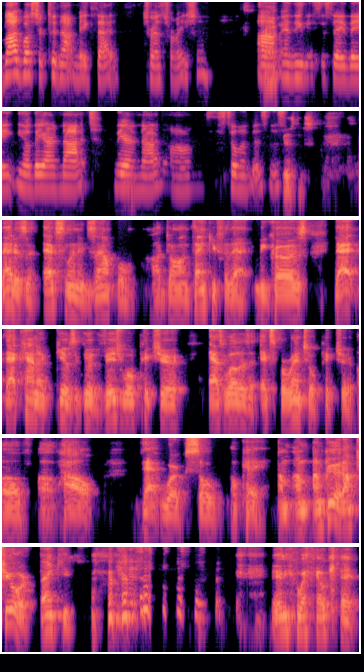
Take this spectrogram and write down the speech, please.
Blockbuster could not make that transformation. Um, and needless to say, they you know they are not they are not um, still in business. Business. That is an excellent example uh, Dawn. Thank you for that because that that kind of gives a good visual picture as well as an experiential picture of of how that works. So okay, I'm I'm I'm good. I'm cured. Thank you. anyway, okay.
